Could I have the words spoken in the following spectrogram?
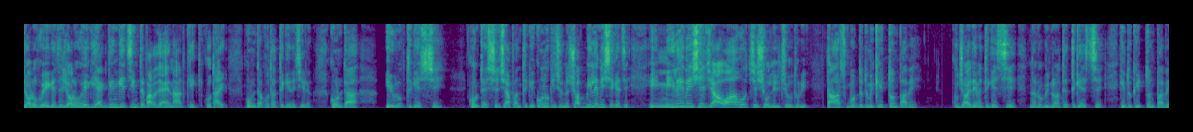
জড়ো হয়ে গেছে, জড়ো হয়ে গিয়ে একদিন গিয়ে চিনতে পারা যায় না আর কি কোথায়, কোনটা কোথা থেকে এনেছিল, কোনটা ইউরোপ থেকে এসছে, কোনটা এসছে জাপান থেকে, কোনো কিছু না, সব মিলেমিশে গেছে। এই মিলেমিশে যাওয়া হচ্ছে সলিল চৌধুরী। তার মধ্যে তুমি কীর্তন পাবে, জয়দেবের থেকে এসছে না রবীন্দ্রনাথের থেকে এসছে, কিন্তু কীর্তন পাবে,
